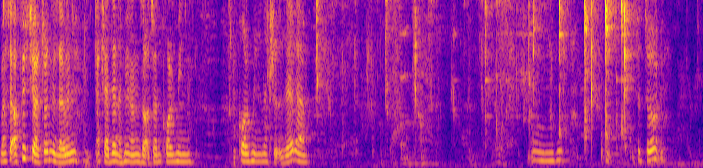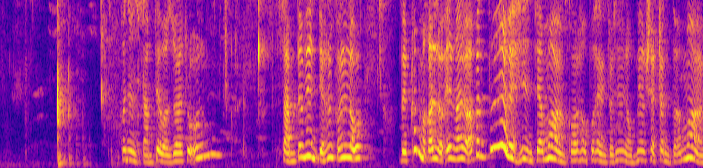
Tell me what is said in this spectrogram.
mà sẽ official cho nên là mình ở trên đây là mình ăn rõ cho call mình call mình là sự dễ là ừ. cho cho cái này sắm tiêu rồi chỗ sắm tiêu hiện tiền cái lâu về cấp mà có lâu em nói là vẫn tươi về hiện tiền mà có học bộ hành cho nên là mình sẽ trần tới ừ, mà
